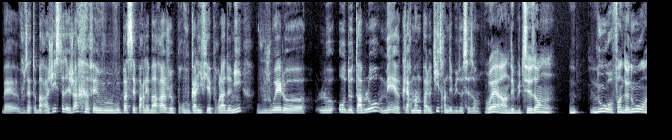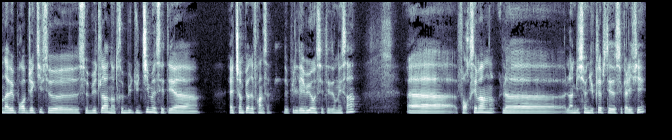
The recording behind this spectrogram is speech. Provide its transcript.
ben, vous êtes barragiste déjà, enfin, vous, vous, passez par les barrages pour vous qualifier pour la demi, vous jouez le, haut de tableau, mais euh, clairement pas le titre en début de saison. Ouais, en début de saison, nous, au fond de nous, on avait pour objectif ce, but-là. Notre but ultime, c'était euh, être champion de France. Depuis le début, on s'était donné ça. Euh, forcément, l'ambition du club, c'était de se qualifier,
